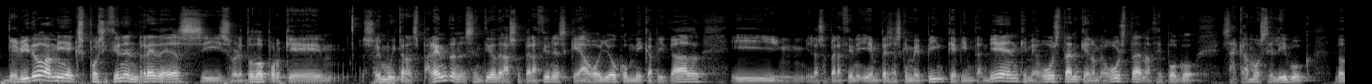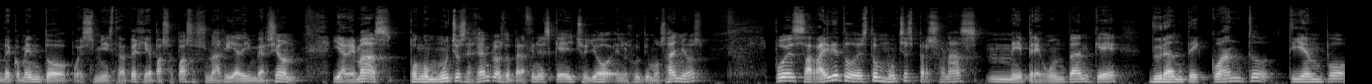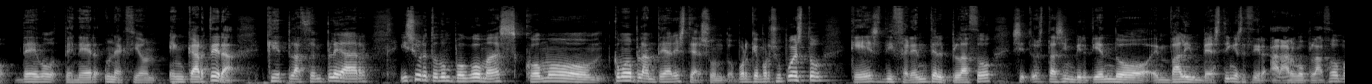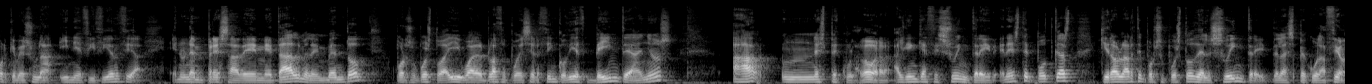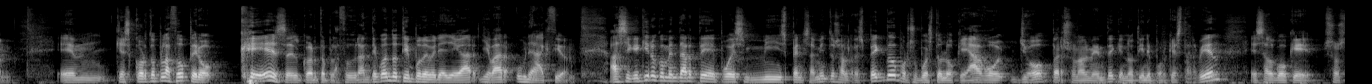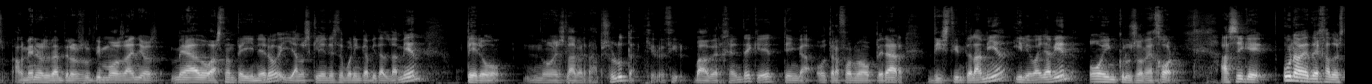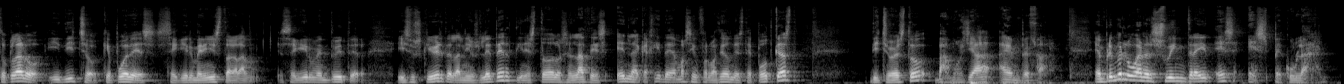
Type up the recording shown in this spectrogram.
Debido a mi exposición en redes y sobre todo porque soy muy transparente en el sentido de las operaciones que hago yo con mi capital y, las operaciones y empresas que me que pintan bien, que me gustan, que no me gustan. Hace poco sacamos el ebook donde comento pues mi estrategia paso a paso, es una guía de inversión y además pongo muchos ejemplos de operaciones que he hecho yo en los últimos años. Pues a raíz de todo esto muchas personas me preguntan que durante cuánto tiempo debo tener una acción en cartera, qué plazo emplear y sobre todo un poco más cómo, cómo plantear este asunto. Porque por supuesto que es diferente el plazo si tú estás invirtiendo en value investing, es decir, a largo plazo, porque ves una ineficiencia en una empresa de metal, me lo invento. Por supuesto ahí igual el plazo puede ser 5, 10, 20 años a un especulador, alguien que hace swing trade. En este podcast quiero hablarte, por supuesto, del swing trade, de la especulación, em, que es corto plazo, pero ¿Qué es el corto plazo? ¿Durante cuánto tiempo debería llegar, llevar una acción? Así que quiero comentarte pues mis pensamientos al respecto, por supuesto lo que hago yo personalmente, que no tiene por qué estar bien, es algo que al menos durante los últimos años me ha dado bastante dinero y a los clientes de Boring Capital también, pero no es la verdad absoluta. Quiero decir, va a haber gente que tenga otra forma de operar distinta a la mía y le vaya bien o incluso mejor. Así que una vez dejado esto claro y dicho que puedes seguirme en Instagram, seguirme en Twitter y suscribirte a la newsletter, tienes todos los enlaces en la cajita de más información de este podcast. Dicho esto, vamos ya a empezar. En primer lugar, el swing trade es especular.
